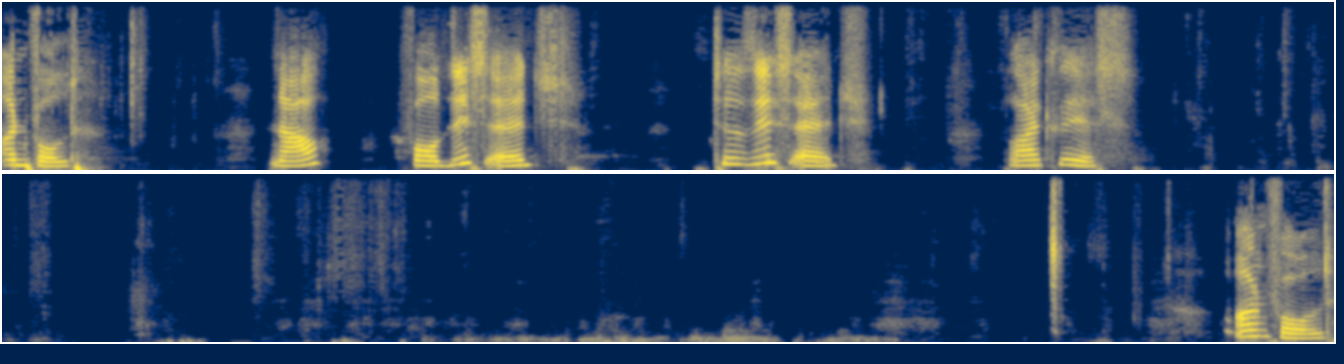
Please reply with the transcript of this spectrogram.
Unfold. Now fold this edge to this edge like this. Unfold.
